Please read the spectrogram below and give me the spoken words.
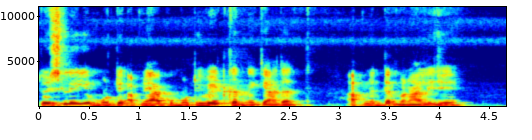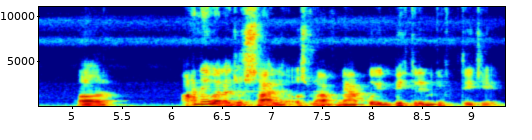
तो इसलिए ये मोटिव अपने आप को मोटिवेट करने की आदत अपने अंदर बना लीजिए। और आने वाला जो साल है, उसमें अपने आप को एक बेहतरीन गिफ्ट दीजिए।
